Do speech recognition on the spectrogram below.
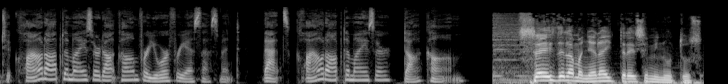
to cloudoptimizer.com for your free assessment. That's cloudoptimizer.com. 6 de la mañana y 13 minutos.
